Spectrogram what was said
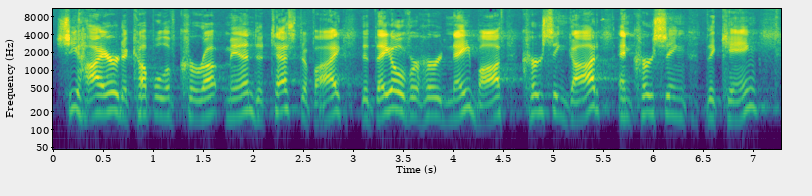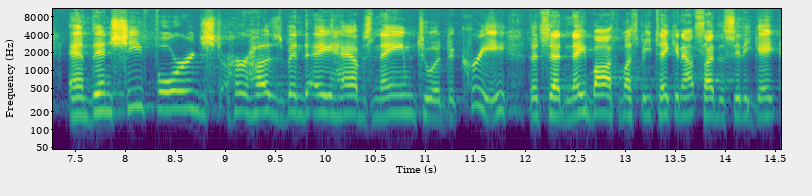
She hired a couple of corrupt men to testify that they overheard Naboth cursing God and cursing the king. And then she forged her husband Ahab's name to a decree that said Naboth must be taken outside the city gate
